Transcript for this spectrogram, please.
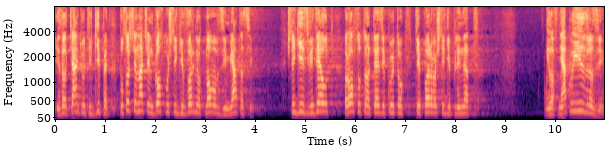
израелтяните от Египет, по същия начин Господ ще ги върне отново в земята си. Ще ги изведе от робството на тези, които те първа ще ги пленят. И в някои изрази,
